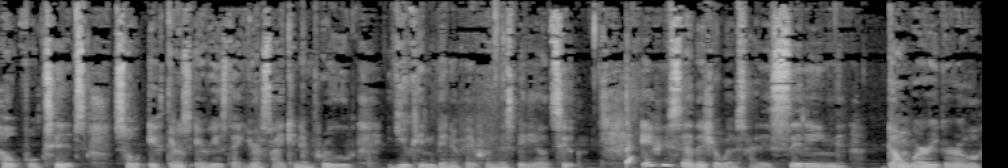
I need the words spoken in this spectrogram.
helpful tips. So if there's areas that your site can improve, you can benefit from this video too. If you said that your website is sitting, don't worry, girl.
